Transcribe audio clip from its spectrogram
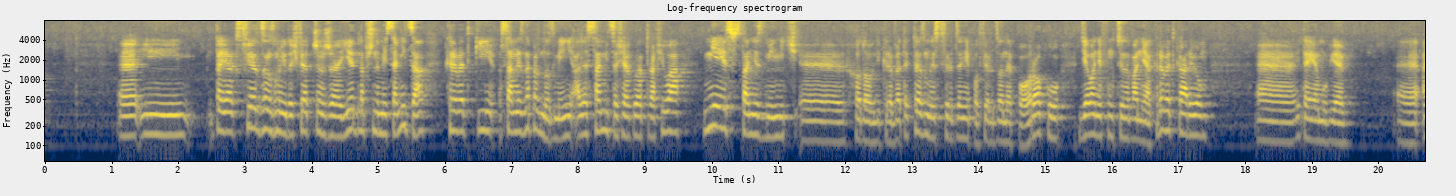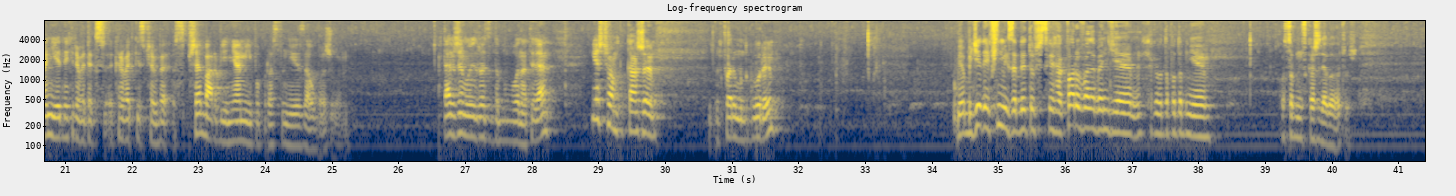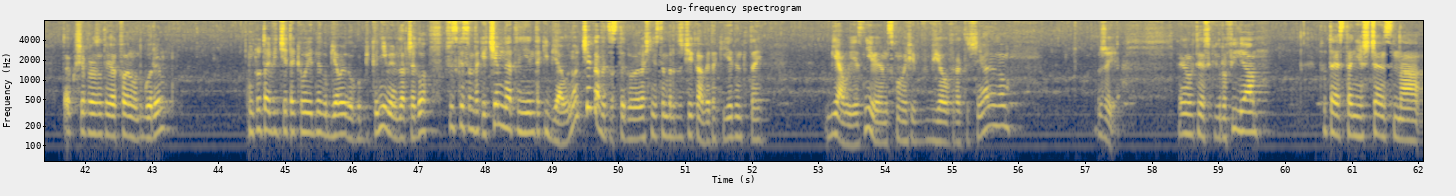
E, I, tak jak stwierdzam z moich doświadczeń, że jedna przynajmniej samica krewetki samiec na pewno zmieni, ale samica się akurat trafiła, nie jest w stanie zmienić e, hodowli krewetek. To jest moje stwierdzenie potwierdzone po roku działania funkcjonowania krewetkarium. E, I tak jak ja mówię, ani jednej krewetek, krewetki z przebarwieniami po prostu nie zauważyłem. Także moi drodzy, to by było na tyle. Jeszcze Wam pokażę akwarium od góry. Miał być jeden filmik zabyty wszystkich akwariów, ale będzie prawdopodobnie osobny z każdego. No cóż. Tak się prezentuje akwarium od góry. I tutaj widzicie takiego jednego białego gubika. Nie wiem dlaczego. Wszystkie są takie ciemne, a ten jeden taki biały. No ciekawe co z tego. Właśnie jestem bardzo ciekawy. Taki jeden tutaj biały jest. Nie wiem skąd on się wziął praktycznie, ale no żyje. Tak jak to jest hygrofilia. Tutaj jest ta nieszczęsna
